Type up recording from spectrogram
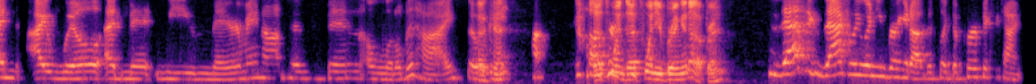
and i will admit we may or may not have been a little bit high so okay. that's when that's when you bring it up right that's exactly when you bring it up. It's like the perfect time.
